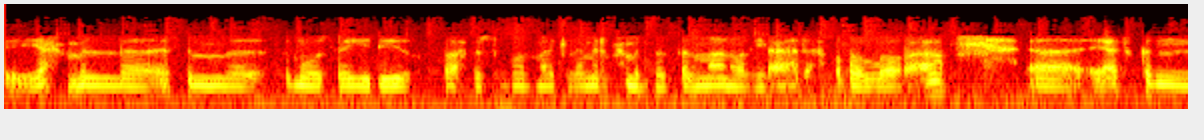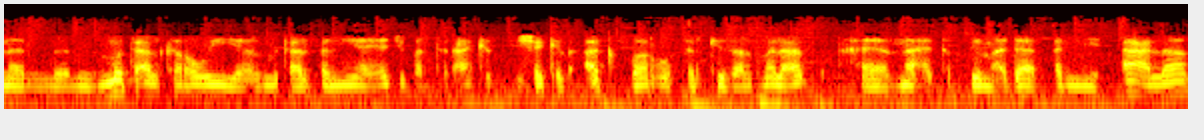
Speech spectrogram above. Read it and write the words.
يحمل اسم سمو سيدي صاحب السمو الملك الأمير محمد بن سلمان ولي العهد حفظه الله ورعاه. أعتقد إن المتعة الكروية المتعة الفنية يجب أن تنعكس بشكل أكبر والتركيز على الملعب من ناحية تقديم أداء فني أعلى.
